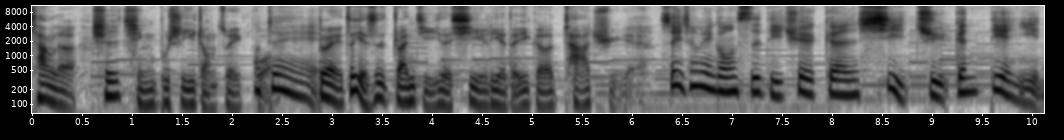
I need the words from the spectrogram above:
唱了《痴情不是一种罪过》，哦、对，对，这也是专辑的系列的一个插曲耶。所以唱片公司的确跟戏剧跟电影。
